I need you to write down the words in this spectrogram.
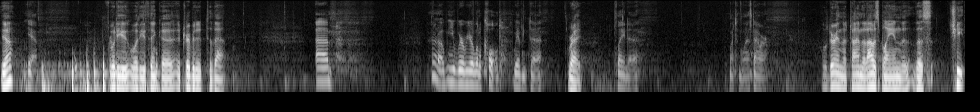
Yeah? Yeah. What do you what do you think uh, attributed to that? Um, I don't know. You, we're, we're a little cold. We haven't uh, Right. played uh, much in the last hour. Well, during the time that I was playing, the this cheat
